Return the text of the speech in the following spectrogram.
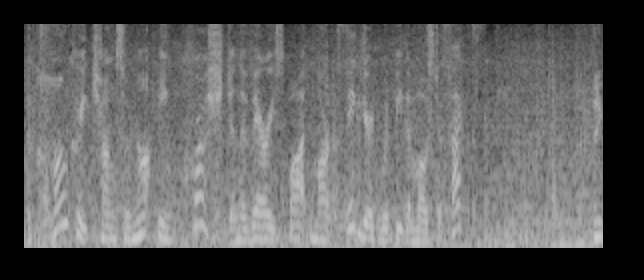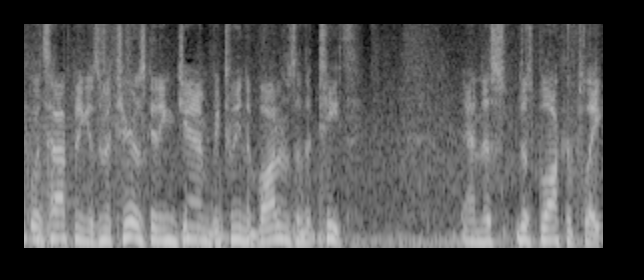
The concrete chunks are not being crushed in the very spot Mark figured would be the most effective. I think what's happening is the material is getting jammed between the bottoms of the teeth and this, this blocker plate.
